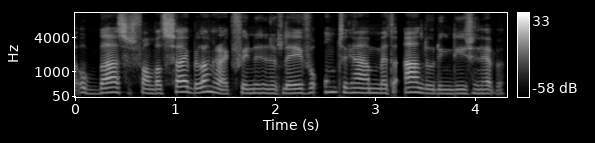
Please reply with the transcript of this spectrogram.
op basis van wat zij belangrijk vinden in het leven om te gaan met de aandoening die ze hebben.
